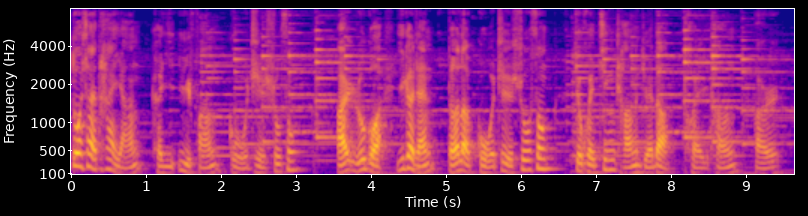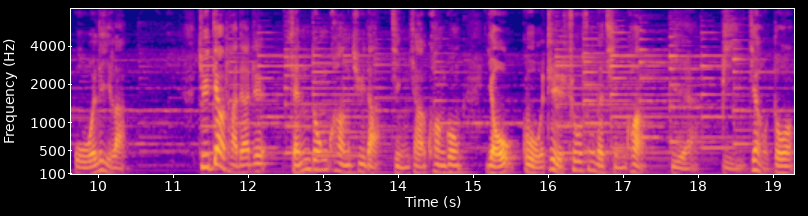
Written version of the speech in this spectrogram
多晒太阳可以预防骨质疏松，而如果一个人得了骨质疏松，就会经常觉得腿疼而无力了。据调查得知，神东矿区的井下矿工。有骨质疏松的情况也比较多。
